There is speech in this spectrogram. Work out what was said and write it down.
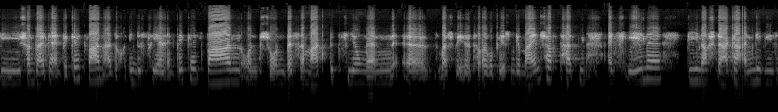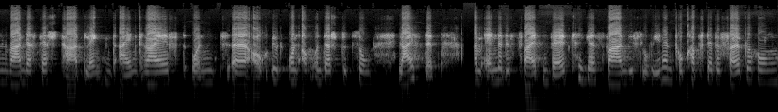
die schon weiterentwickelt waren, also auch industriell entwickelt waren und schon bessere Marktbeziehungen äh, zum Beispiel zur Europäischen Gemeinschaft hatten, als jene, die noch stärker angewiesen waren, dass der Staat lenkend eingreift und, äh, auch, und auch Unterstützung leistet. Am Ende des Zweiten Weltkrieges waren die Slowenen pro Kopf der Bevölkerung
